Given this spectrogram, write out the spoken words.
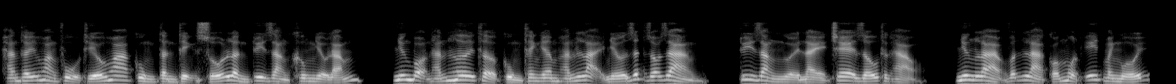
Hắn thấy Hoàng Phủ Thiếu Hoa cùng Tần Thịnh số lần tuy rằng không nhiều lắm, nhưng bọn hắn hơi thở cùng thanh âm hắn lại nhớ rất rõ ràng, tuy rằng người này che giấu thực hảo, nhưng là vẫn là có một ít manh mối.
